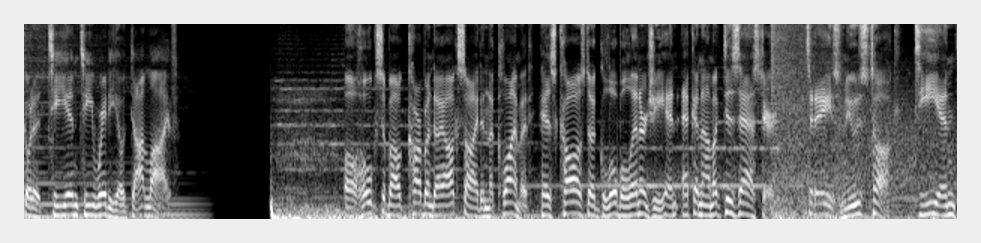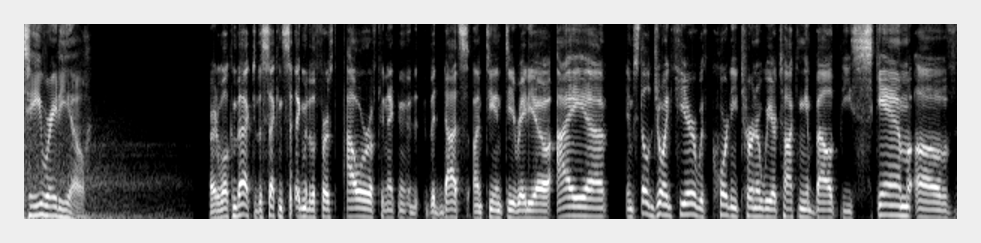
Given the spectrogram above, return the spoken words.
go to tntradio.live. A hoax about carbon dioxide in the climate has caused a global energy and economic disaster. Today's News Talk TNT Radio. All right, welcome back to the second segment of the first hour of Connecting the, Dots on TNT Radio. I uh, am still joined here with Courtenay Turner. We are talking about the scam of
